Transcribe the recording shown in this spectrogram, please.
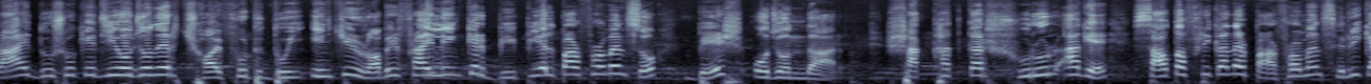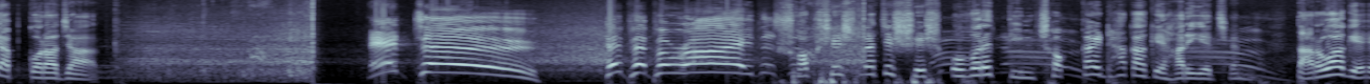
প্রায় দুশো কেজি ওজনের ছয় ফুট দুই ইঞ্চি রবি ফ্রাইলিংকের বিপিএল পারফরমেন্সও বেশ ওজনদার। সাক্ষাৎকার শুরুর আগে সাউথ আফ্রিকানের পারফরমেন্স রিক্যাপ করা যাক। সবশেষ ম্যাচে হারিয়েছেন। তারও আগে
